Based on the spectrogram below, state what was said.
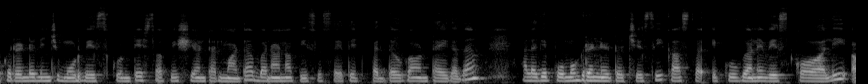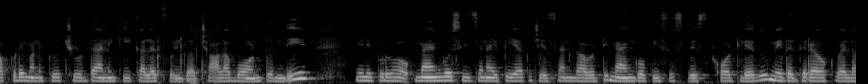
ఒక రెండు నుంచి మూడు వేసుకుంటే సఫిషియంట్ అనమాట బనానా పీసెస్ అయితే పెద్దగా ఉంటాయి కదా. అలాగే పొమోగ్రనేట్ వచ్చేసి కాస్త ఎక్కువగానే వేసుకోవాలి. అప్పుడే మనకు చూడడానికి కలర్ఫుల్గా చాలా బాగుంటుంది. నేను ఇప్పుడు మ్యాంగో సీజన్ అయిపోయాక చేశాను కాబట్టి మ్యాంగో పీసెస్ వేసుకోవట్లేదు. మీ దగ్గర ఒకవేళ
